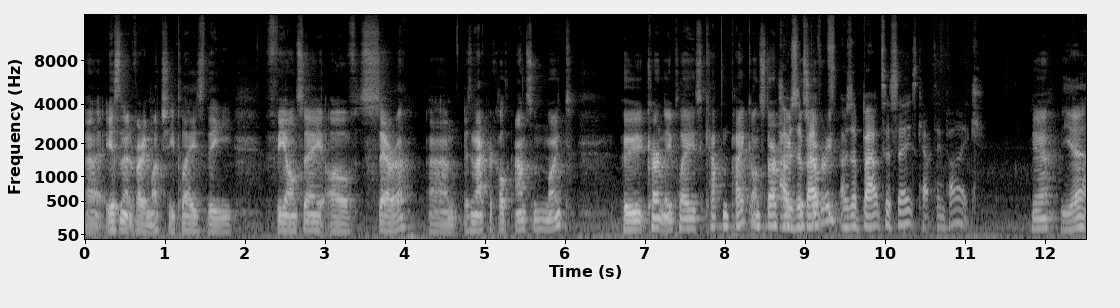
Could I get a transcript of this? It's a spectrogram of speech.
uh, isn't it very much. He plays the fiance of Sarah. Um, is an actor called Anson Mount, who currently plays Captain Pike on Star I Trek was about Discovery. I was about to say it's Captain Pike. Yeah. Yeah.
